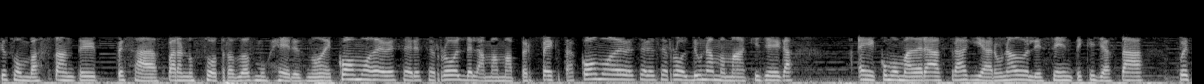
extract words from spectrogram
que son bastante pesadas para nosotras las mujeres, ¿no? De cómo debe ser ese rol de la mamá perfecta, cómo debe ser ese rol de una mamá que llega eh, como madrastra a guiar a un adolescente que ya está, pues,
